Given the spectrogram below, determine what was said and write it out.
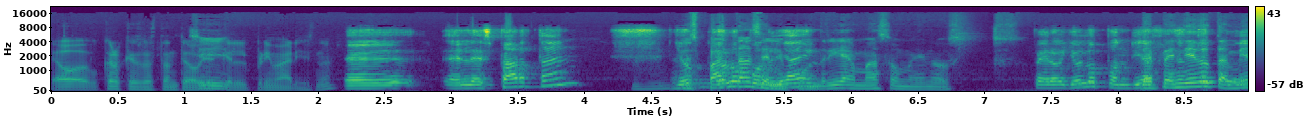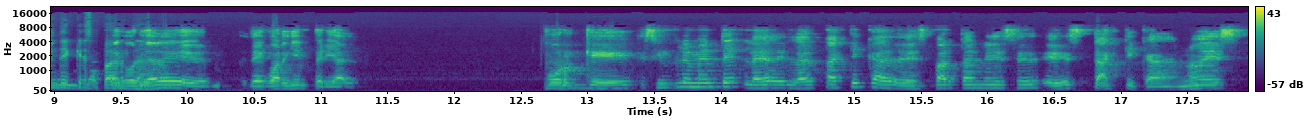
creo que es bastante obvio que el Primaris, ¿no? Eh, el Spartan, yo, Spartan lo se le pondría más o menos. Pero yo lo pondría. Dependiendo también de qué Spartan. Categoría de, de, Guardia Imperial. Porque simplemente la, táctica de Spartan es, es táctica, no es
